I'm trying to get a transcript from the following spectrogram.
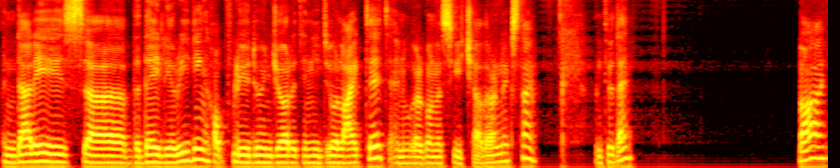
And that is uh, the daily reading. Hopefully you do enjoy it and you do liked it, and we're gonna see each other next time. Until then, bye.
